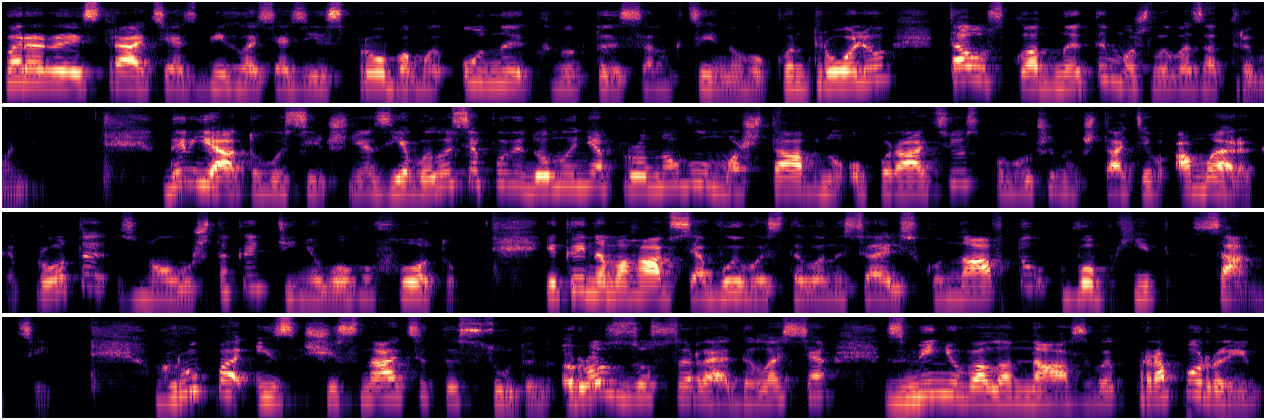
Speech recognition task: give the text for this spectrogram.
Перереєстрація збіглася зі спробами уникнути санкційного контролю та ускладнити можливе затримання. 9 січня з'явилося повідомлення про нову масштабну операцію Сполучених Штатів Америки проти знову ж таки тіньового флоту, який намагався вивести венесуельську нафту в обхід санкцій. Група із 16 суден роззосередилася, змінювала назви, прапори.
